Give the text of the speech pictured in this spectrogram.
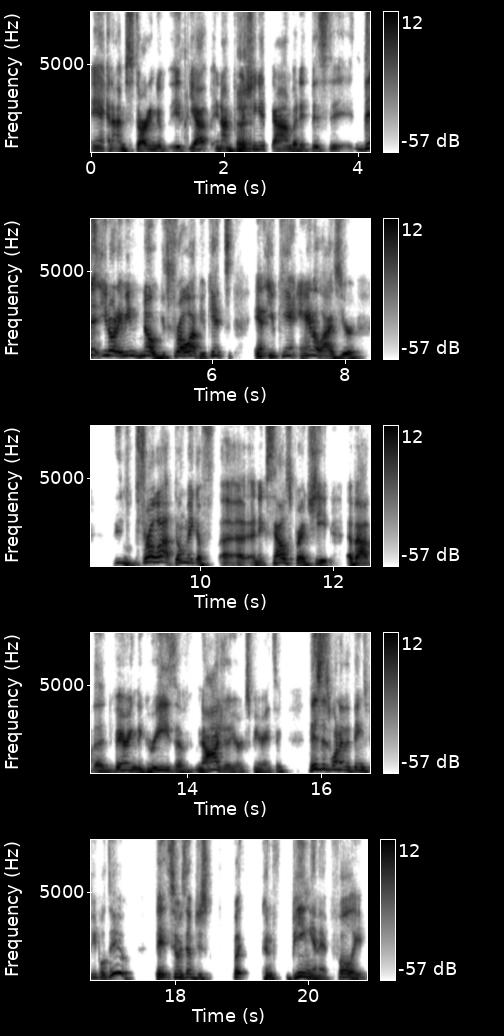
and I'm starting to, it, yep, and I'm pushing it down. But it, this, this, you know what I mean? No, you throw up. You can't, and you can't analyze your throw up. Don't make a, a- an Excel spreadsheet about the varying degrees of nausea you're experiencing. This is one of the things people do. They, so instead of just but conf- being in it fully,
